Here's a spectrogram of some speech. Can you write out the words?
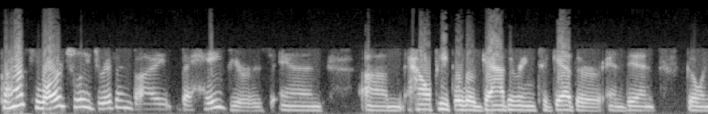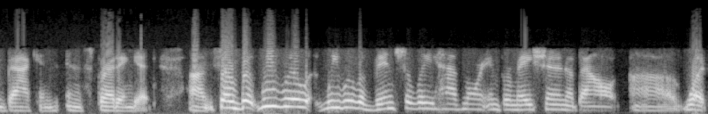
perhaps largely driven by behaviors and um, how people are gathering together and then going back and, and spreading it. Um, so, but we will we will eventually have more information about uh, what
